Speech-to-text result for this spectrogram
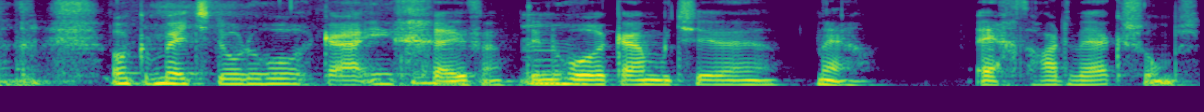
Ook een beetje door de horeca ingegeven. In de Mm. horeca moet je, eh, nou ja, echt hard werken soms.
